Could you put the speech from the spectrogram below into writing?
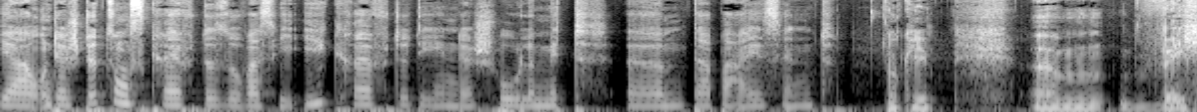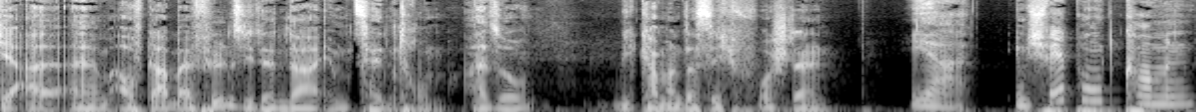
Ja, Unterstützungskräfte, sowas wie I-Kräfte, die in der Schule mit ähm, dabei sind. Okay. Ähm, welche äh, ähm, Aufgaben erfüllen Sie denn da im Zentrum? Also wie kann man das sich vorstellen? Ja, im Schwerpunkt kommen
